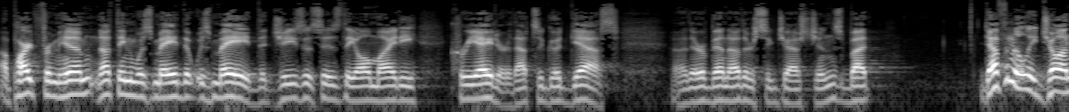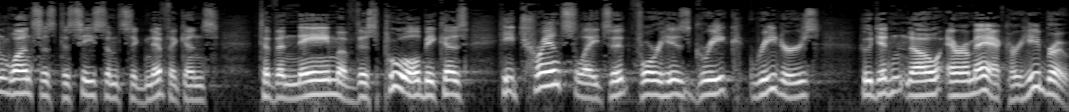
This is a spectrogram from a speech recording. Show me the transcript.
apart from him, nothing was made that was made, that Jesus is the Almighty Creator. That's a good guess. Uh, there have been other suggestions, but definitely John wants us to see some significance to the name of this pool because he translates it for his Greek readers who didn't know Aramaic or Hebrew.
